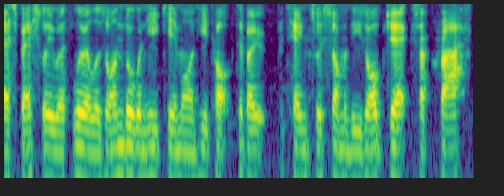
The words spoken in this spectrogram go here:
especially with Lou Elizondo when he came on, he talked about potentially some of these objects or craft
